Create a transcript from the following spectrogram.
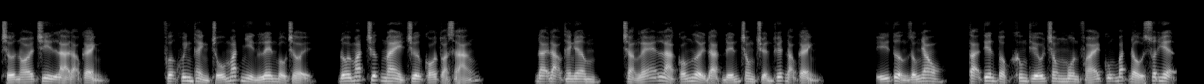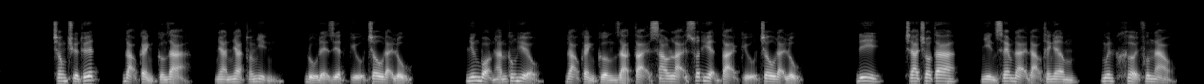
chớ nói chi là đạo cảnh. Phượng Khinh thành c mắt nhìn lên bầu trời đôi mắt trước nay chưa có tỏa sáng. Đại đạo thanh âm, chẳng lẽ là có người đạt đến trong truyền thuyết đạo cảnh? Ý tưởng giống nhau, tại tiên tộc không thiếu trong môn phái cũng bắt đầu xuất hiện. Trong truyền thuyết, đạo cảnh cường giả, nhàn nhạt thoáng nhìn, đủ để diệt cựu châu đại lục. Nhưng bọn hắn không hiểu, đạo cảnh cường giả tại sao lại xuất hiện tại cựu châu đại lục? Đi, cha cho ta, nhìn xem đại đạo thanh âm, nguyên khởi phương nào.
